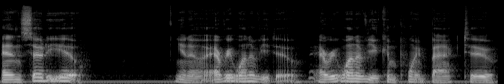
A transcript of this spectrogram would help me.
And so do you. You know, every one of you do. Every one of you can point back to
